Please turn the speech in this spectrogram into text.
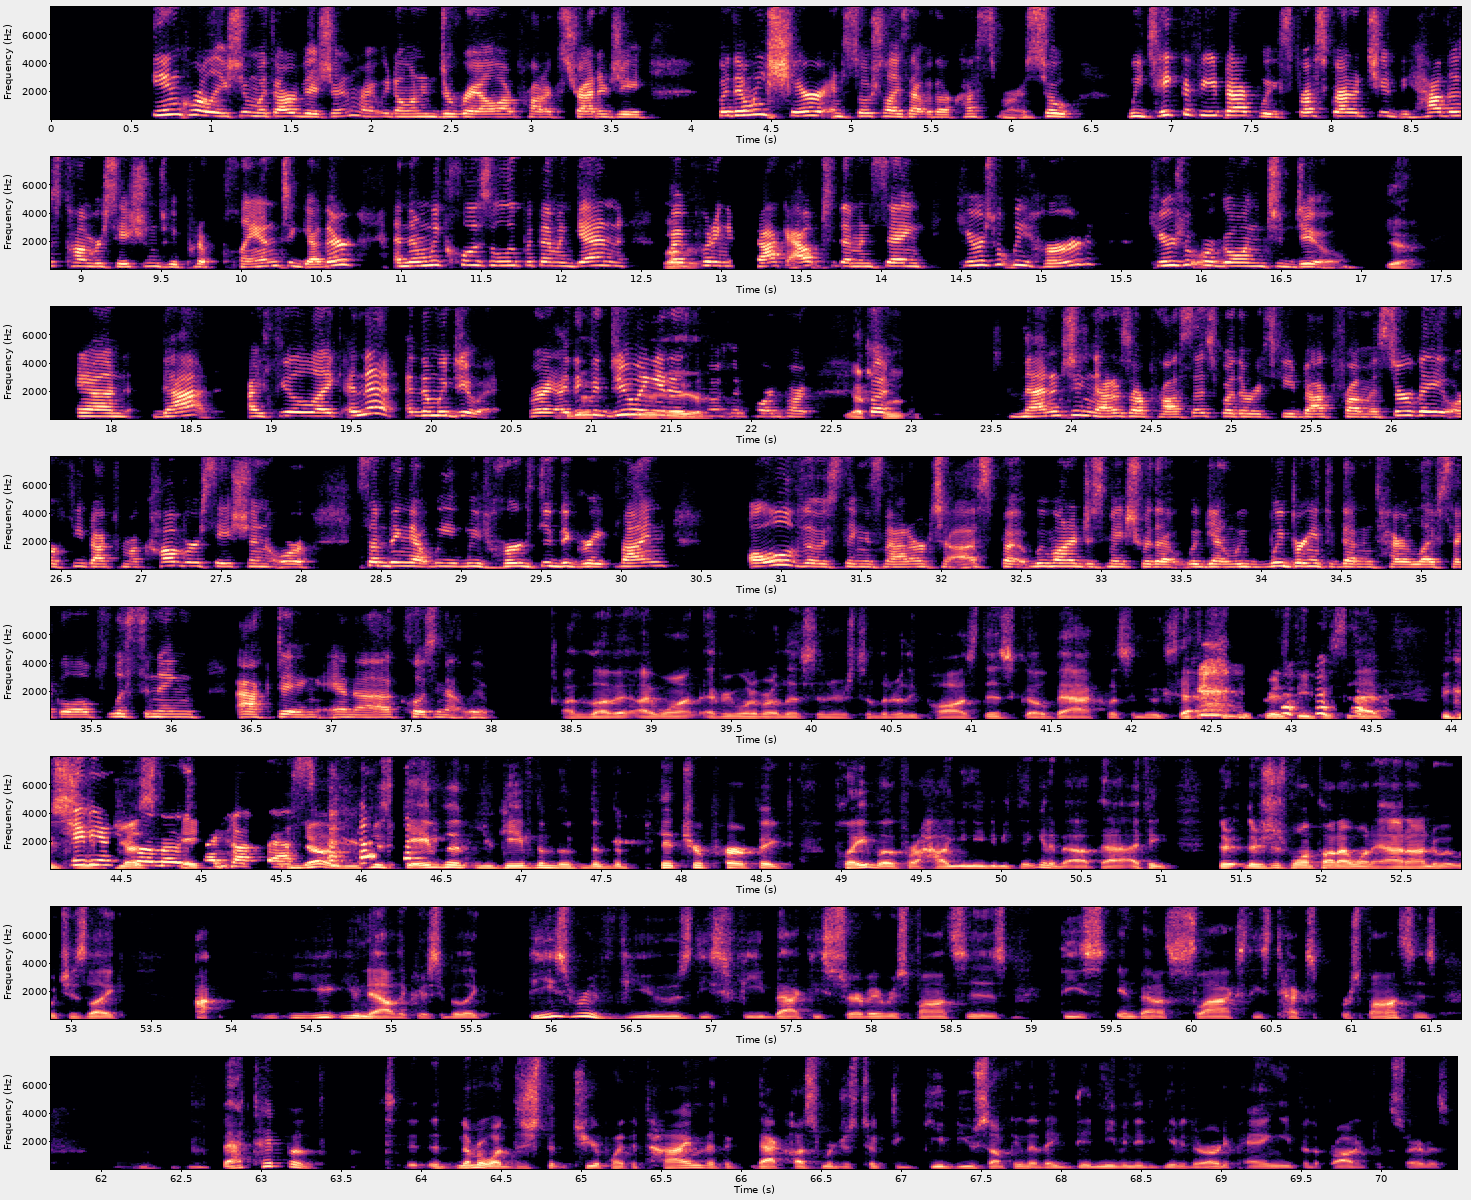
in correlation with our vision, right? We don't want to derail our product strategy, but then we share and socialize that with our customers. So we take the feedback, we express gratitude, we have those conversations, we put a plan together, and then we close the loop with them again Love by it. putting it back out to them and saying, here's what we heard, here's what we're going to do. Yeah. And that I feel like, and then and then we do it, right? I think the doing yeah, it is yeah. the most important part. Absolutely. But managing that as our process whether it's feedback from a survey or feedback from a conversation or something that we we've heard through the grapevine all of those things matter to us but we want to just make sure that again we, we bring it through that entire life cycle of listening acting and uh, closing that loop I love it. I want every one of our listeners to literally pause this, go back, listen to exactly what Kristi just said, because she just gave, no, you just gave them you gave them the, the, the, picture perfect playbook for how you need to be thinking about that. I think there, there's just one thought I want to add on to it, which is like I, you you nailed it, Kristi, but like these reviews, these feedback, these survey responses, these inbound slacks, these text responses, that type of number one, just to your point, the time that the, that customer just took to give you something that they didn't even need to give you, they're already paying you for the product or the service.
